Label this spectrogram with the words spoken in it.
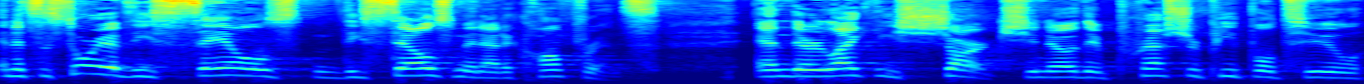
and it's the story of these sales these salesmen at a conference, and they're like these sharks. You know, they pressure people to.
